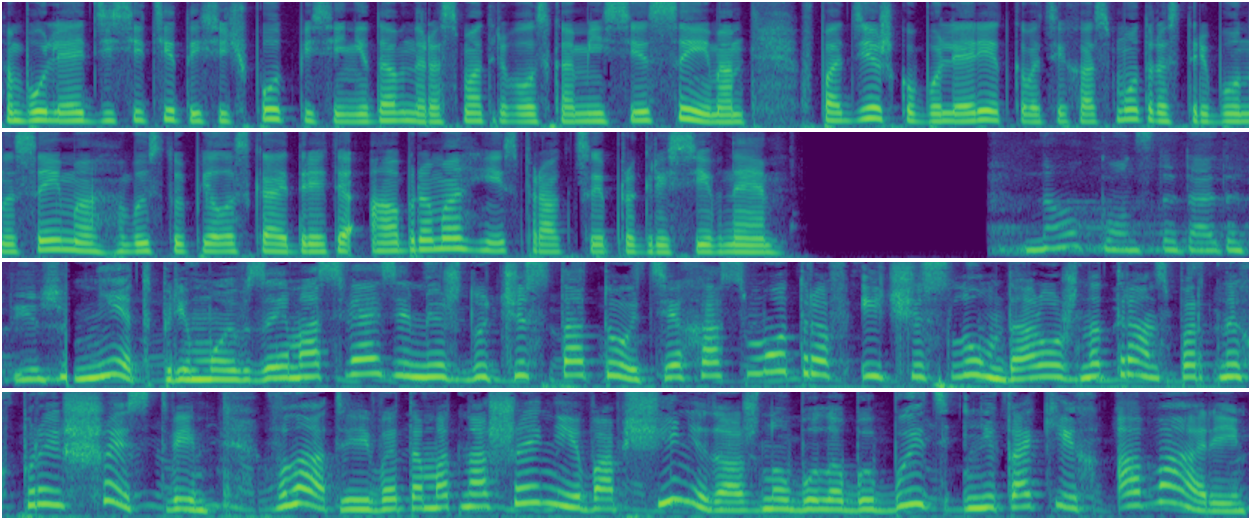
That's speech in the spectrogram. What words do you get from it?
более 10 тысяч подписей, недавно рассматривалась комиссией Сейма. В поддержку более редкого техосмотра с трибуны Сейма выступила Скайдрейта Абрама из фракции «Прогрессивные». Нет прямой взаимосвязи между частотой техосмотров и числом дорожно-транспортных происшествий. В Латвии в этом отношении вообще не должно было бы быть никаких аварий,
